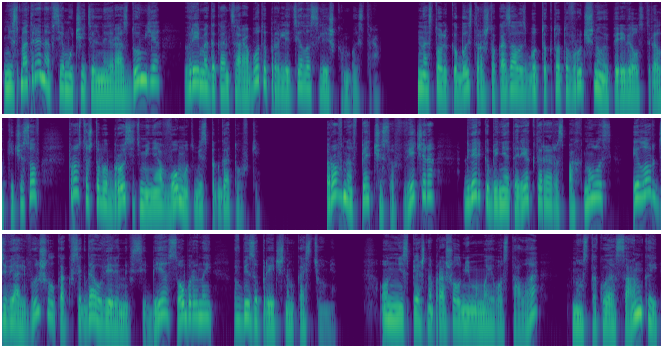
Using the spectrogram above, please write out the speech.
Несмотря на все мучительные раздумья, время до конца работы пролетело слишком быстро. Настолько быстро, что казалось, будто кто-то вручную перевел стрелки часов, просто чтобы бросить меня в омут без подготовки. Ровно в пять часов вечера дверь кабинета ректора распахнулась, и лорд Девиаль вышел, как всегда уверенный в себе, собранный, в безупречном костюме. Он неспешно прошел мимо моего стола, но с такой осанкой,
